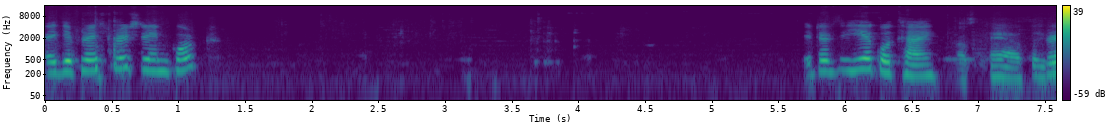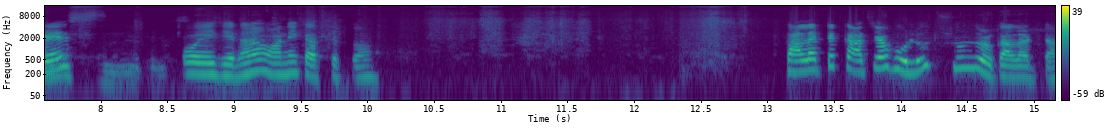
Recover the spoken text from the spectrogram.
এই যে ফ্রেশ ফ্রেশ রেইনকোট। এটা ইয়ে কোথায়? হ্যাঁ আছে ড্রেস? হুম। ও এই যে না অনেক আছে তো। কালারটা কাঁচা হলুদ সুন্দর কালারটা।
